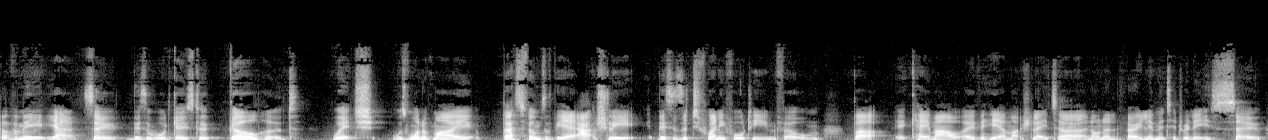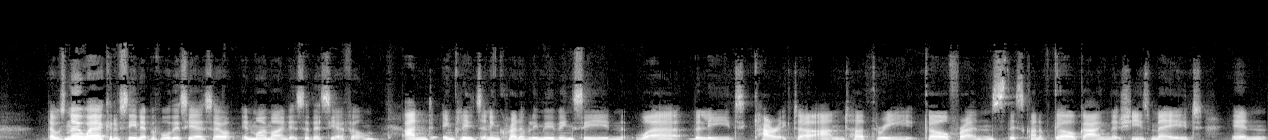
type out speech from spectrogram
But for me, yeah, so this award goes to Girlhood, which was one of my best films of the year. Actually, this is a 2014 film, but it came out over here much later hmm. and on a very limited release. So there was no way I could have seen it before this year, so in my mind it's a this year film. And includes an incredibly moving scene where the lead character and her three girlfriends, this kind of girl gang that she's made in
